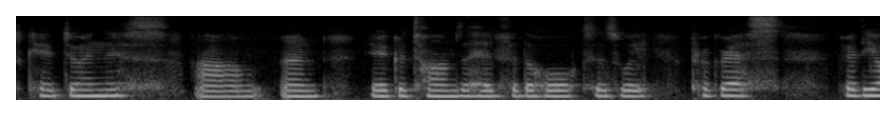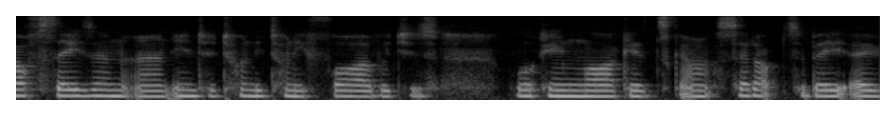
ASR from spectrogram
to keep doing this um, and yeah, good times ahead for the Hawks as we progress through the off season and into 2025, which is looking like it's going to set up to be a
